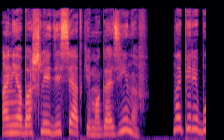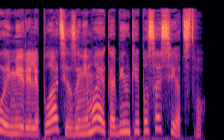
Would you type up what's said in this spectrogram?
Они обошли десятки магазинов, наперебой мерили платья, занимая кабинки по соседству.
